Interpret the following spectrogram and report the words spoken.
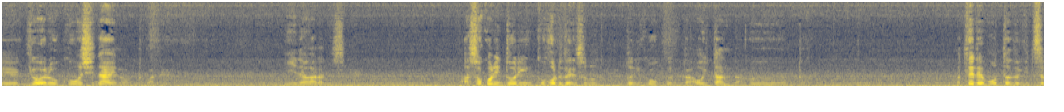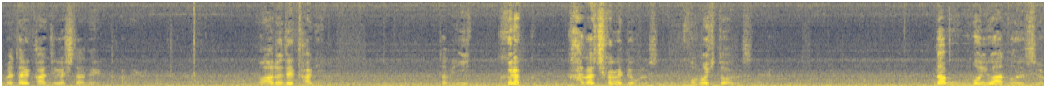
えー、今日は録音しないの？とかね。言いながらですね。あそこにドリンクホルダーにそのドリンク置くんだ。置いたんだ。ふーんと。手で持った時冷たい感じがしたね。とかね。まるで他人ただいくら話しかけてもですね。この人はですね。何も言わんのですよ。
